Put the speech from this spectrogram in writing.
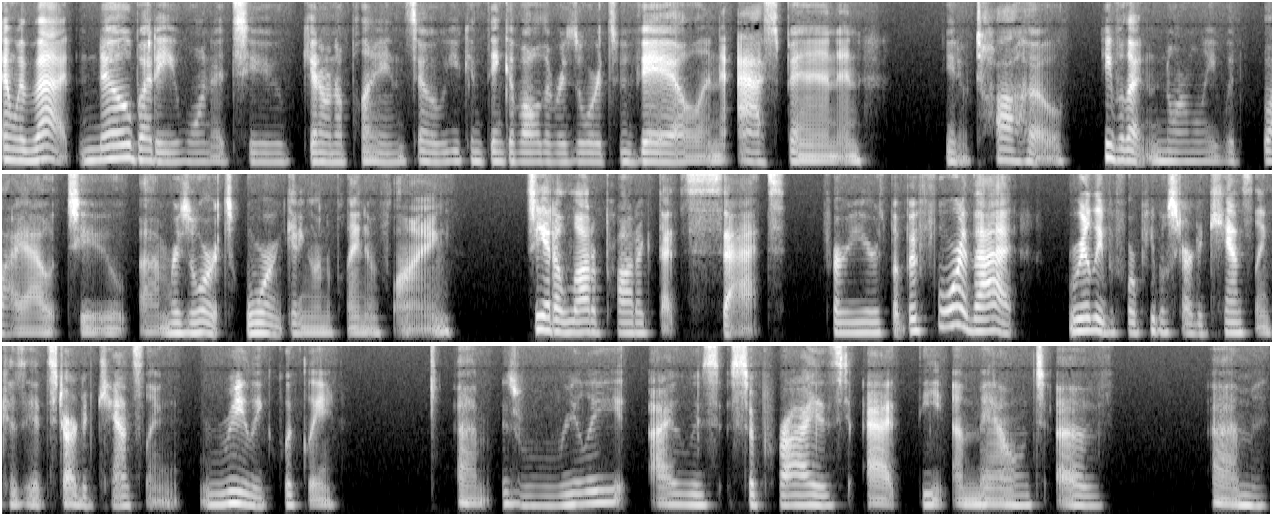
And with that, nobody wanted to get on a plane. So you can think of all the resorts, Vail and Aspen and, you know, Tahoe. People that normally would fly out to um, resorts weren't getting on a plane and flying. You had a lot of product that sat for years. But before that, really before people started canceling, because it started canceling really quickly, um, is really, I was surprised at the amount of um,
